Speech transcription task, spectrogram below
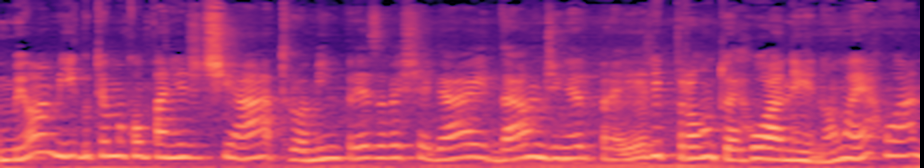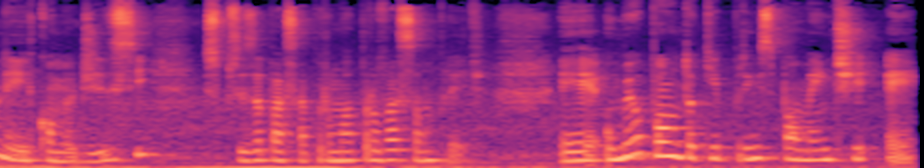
o meu amigo tem uma companhia de teatro, a minha empresa vai chegar e dar um dinheiro para ele e pronto, é Rouanet. Não é Rouanet, como eu disse, isso precisa passar por uma aprovação prévia. É, o meu ponto aqui principalmente é,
